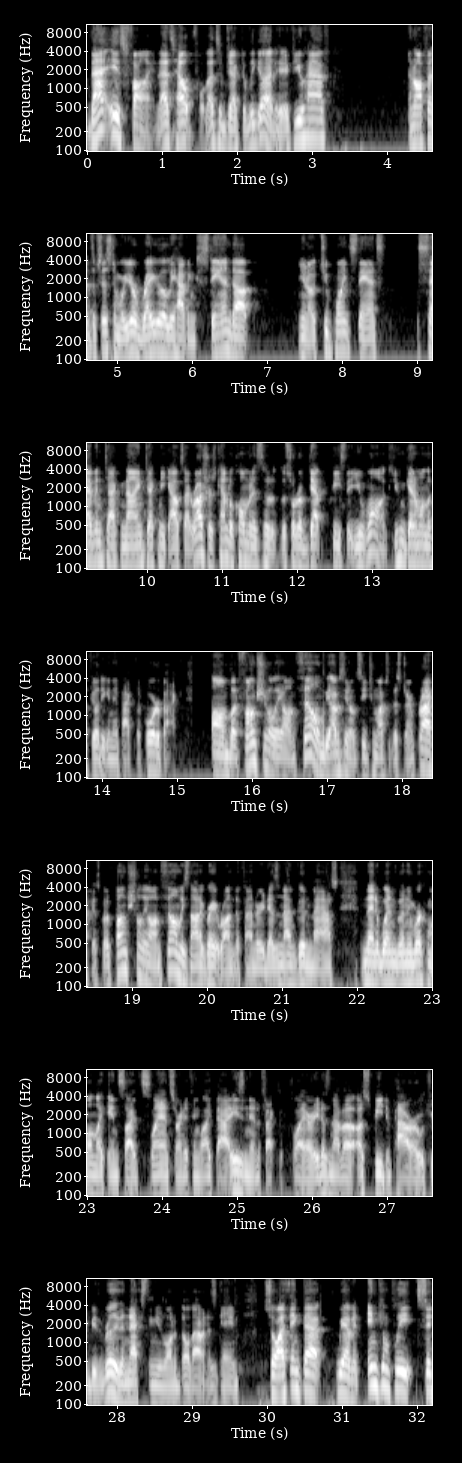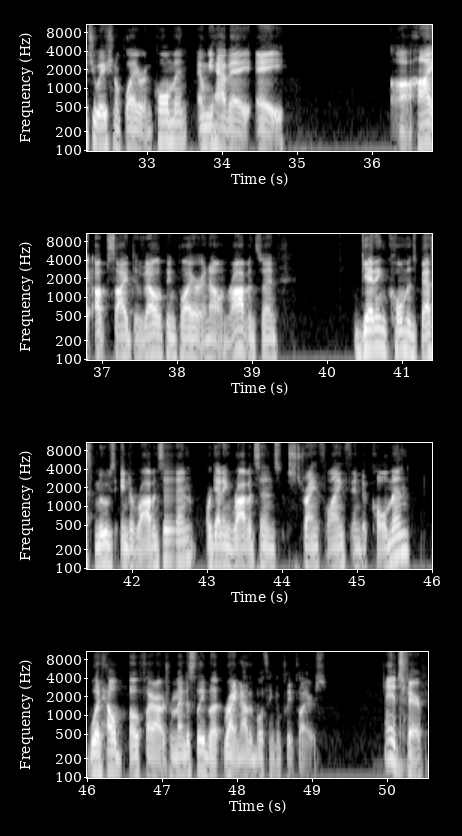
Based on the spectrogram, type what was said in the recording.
that is fine. That's helpful. That's objectively good. If you have an offensive system where you're regularly having stand up, you know, two point stance, seven tech, nine technique outside rushers, Kendall Coleman is the, sort of depth piece that you want. You can get him on the field, he can impact the quarterback. Um, but functionally on film, we obviously don't see too much of this during practice. But functionally on film, he's not a great run defender. He doesn't have good mass. And then when, when they work him on like inside slants or anything like that, he's an ineffective player. He doesn't have a, a speed to power, which would be really the next thing you'd want to build out in his game. So I think that we have an incomplete situational player in Coleman, and we have a a, a high upside developing player in Alton Robinson. Getting Coleman's best moves into Robinson or getting Robinson's strength length into Coleman would help both player out tremendously. But right now, they're both incomplete players. It's fair.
